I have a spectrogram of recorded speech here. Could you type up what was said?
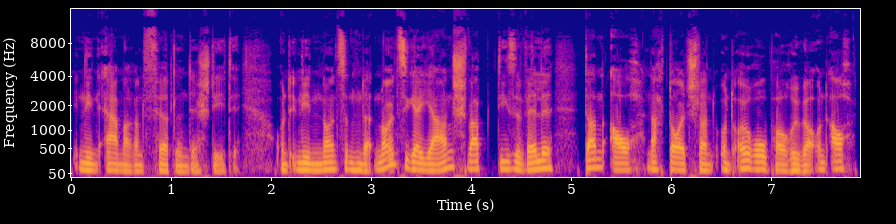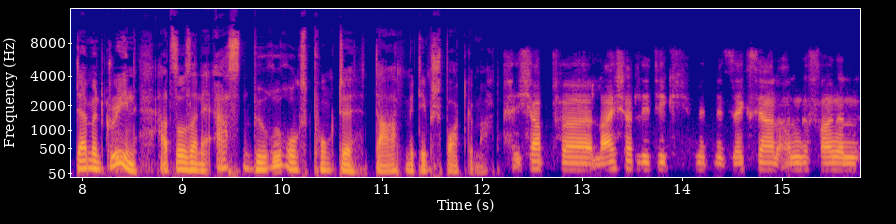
in den ärmeren Vierteln der Städte. Und in den 1990er Jahren schwappt diese Welle dann auch nach Deutschland und Europa rüber und auch Damon Green hat so seine ersten Berührungspunkte da mit dem Sport gemacht. Ich habe äh, Leichtathletik mit, mit sechs Jahren angefangen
